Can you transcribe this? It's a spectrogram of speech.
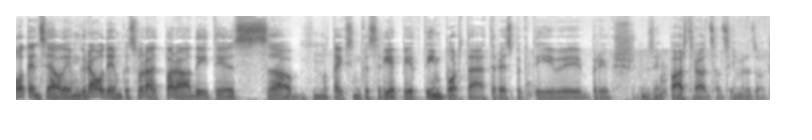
potenciāliem graudiem, kas varētu parādīties, nu, teiksim, kas ir iepirkti, importēti, respektīvi, priekš, nezinu, pārstrādes acīm redzot.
